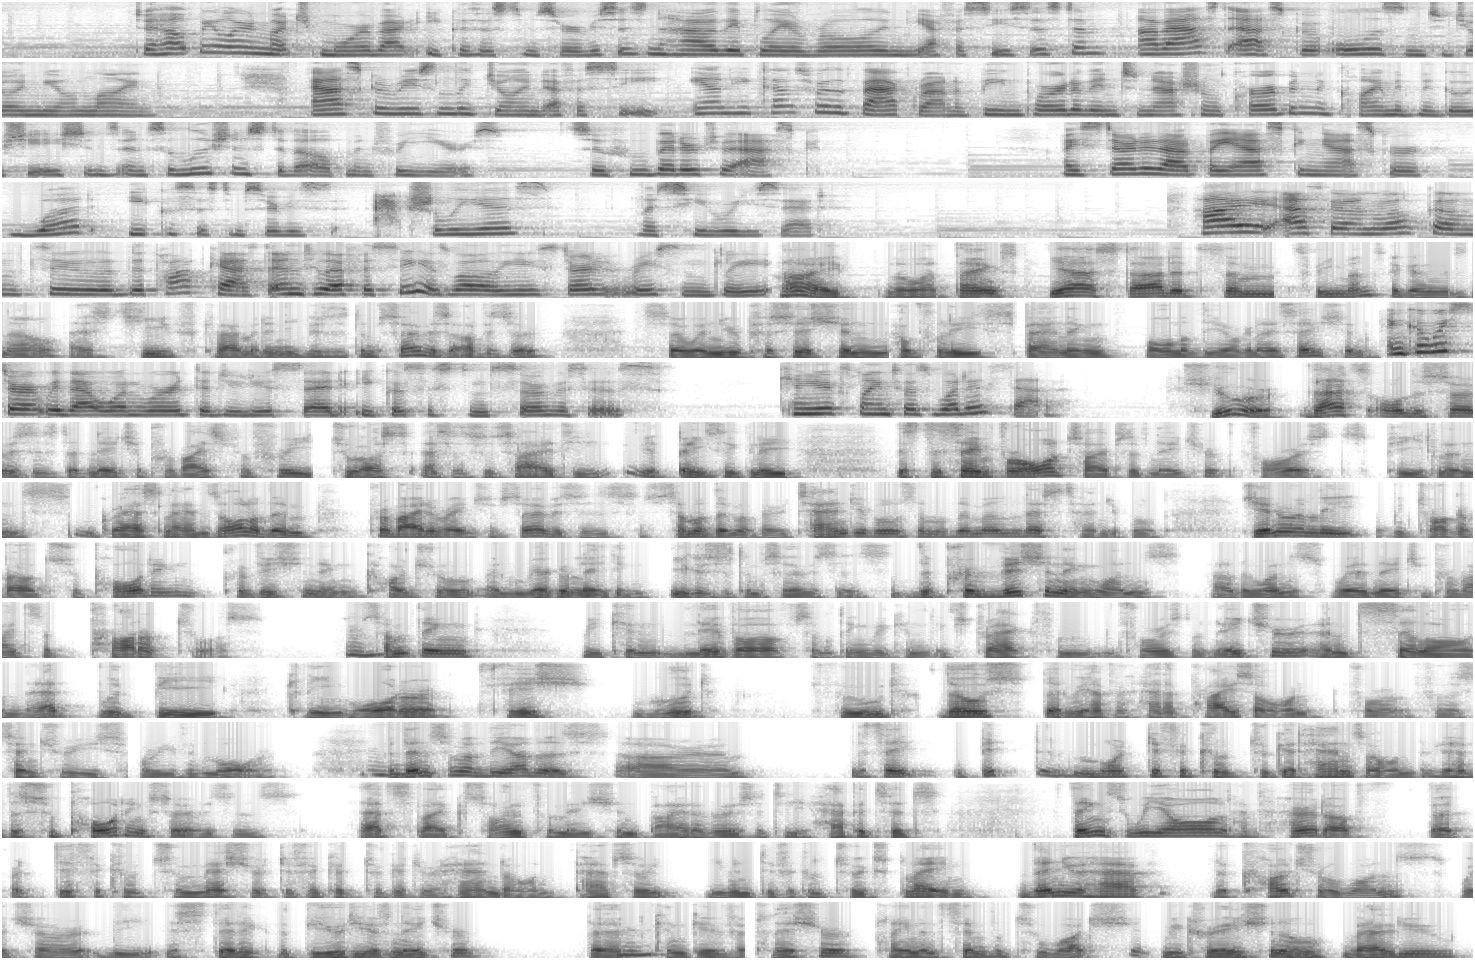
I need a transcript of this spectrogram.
To help me learn much more about ecosystem services and how they play a role in the FSC system, I've asked Asger Olesen to join me online. Asger recently joined FSC, and he comes from the background of being part of international carbon and climate negotiations and solutions development for years. So, who better to ask? I started out by asking Asger what ecosystem services actually is. Let's hear what he said. Hi, Asger, and welcome to the podcast and to FSC as well. You started recently. Hi, Loa. Thanks. Yeah, I started some three months ago. It's now as Chief Climate and Ecosystem Service Officer. So a new position, hopefully spanning all of the organization. And can we start with that one word that you just said, ecosystem services? Can you explain to us what is that? Sure. That's all the services that nature provides for free to us as a society. It basically is the same for all types of nature forests, peatlands, grasslands, all of them provide a range of services. Some of them are very tangible, some of them are less tangible. Generally, we talk about supporting, provisioning, cultural, and regulating ecosystem services. The provisioning ones are the ones where nature provides a product to us. Mm-hmm. Something we can live off, something we can extract from forest or nature and sell on. That would be clean water, fish, wood, food, those that we have had a price on for, for centuries or even more. Mm-hmm. But then some of the others are, um, let's say, a bit more difficult to get hands on. You have the supporting services. That's like soil formation, biodiversity, habitats, things we all have heard of but are difficult to measure, difficult to get your hand on, perhaps even difficult to explain. Then you have the cultural ones, which are the aesthetic, the beauty of nature that mm-hmm. can give pleasure, plain and simple to watch, recreational value.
